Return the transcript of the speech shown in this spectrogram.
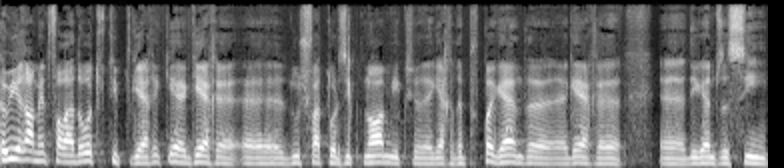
Eu ia realmente falar de outro tipo de guerra, que é a guerra uh, dos fatores económicos, a guerra da propaganda, a guerra, uh, digamos assim,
